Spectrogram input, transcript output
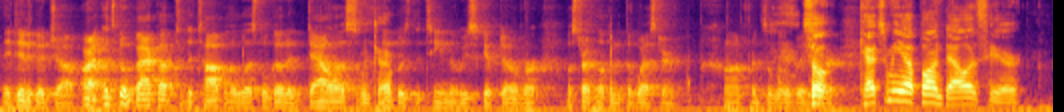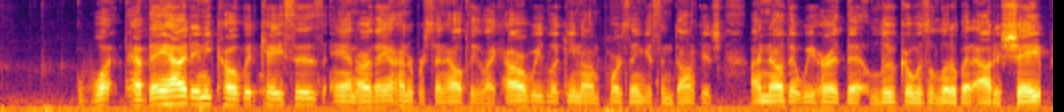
they did a good job. All right, let's go back up to the top of the list. We'll go to Dallas. Okay. I think was the team that we skipped over. We'll start looking at the Western Conference a little bit. So, here. catch me up on Dallas here. What have they had any COVID cases, and are they 100% healthy? Like, how are we looking on Porzingis and Doncic? I know that we heard that Luka was a little bit out of shape.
